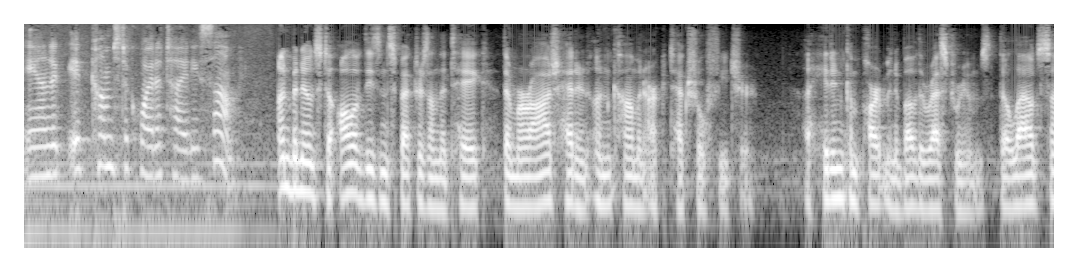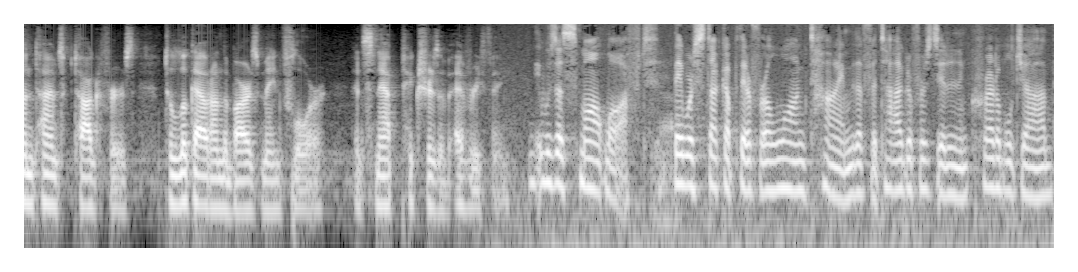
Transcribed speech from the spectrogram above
and it, it comes to quite a tidy sum. Unbeknownst to all of these inspectors on the take, the Mirage had an uncommon architectural feature a hidden compartment above the restrooms that allowed Sun Times photographers to look out on the bar's main floor and snap pictures of everything. It was a small loft. They were stuck up there for a long time. The photographers did an incredible job.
